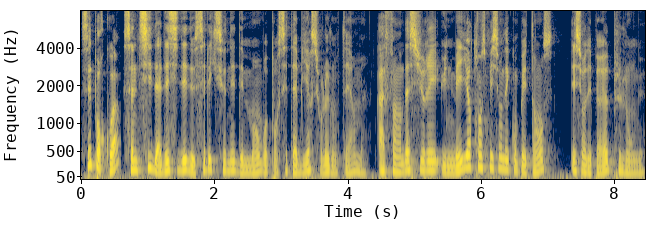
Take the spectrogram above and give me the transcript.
C'est pourquoi Sunseed a décidé de sélectionner des membres pour s'établir sur le long terme, afin d'assurer une meilleure transmission des compétences et sur des périodes plus longues.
